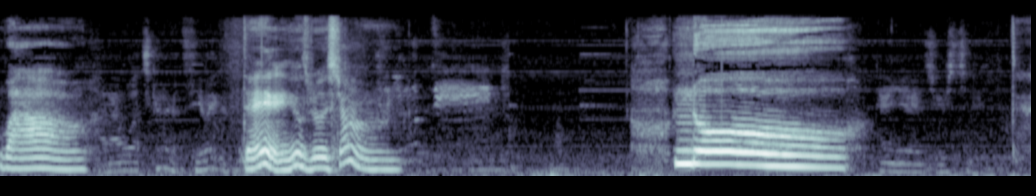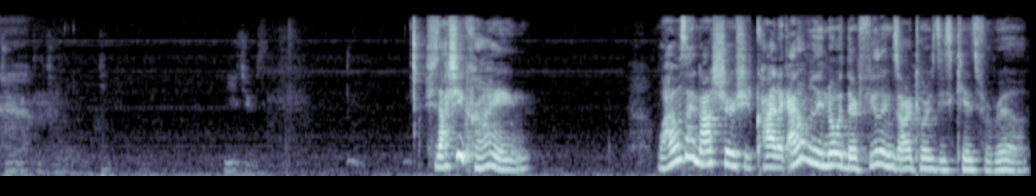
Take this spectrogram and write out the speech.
Wow. Dang, he was really strong. No. She's actually crying. Why was I not sure she'd cry? Like, I don't really know what their feelings are towards these kids for real.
